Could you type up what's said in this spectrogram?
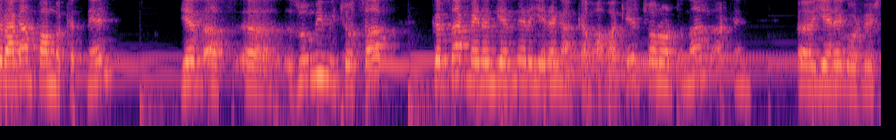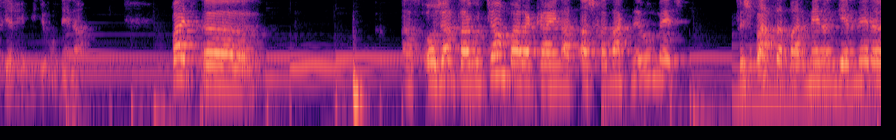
դրական բամը գտնել եւ աս Zoom-ի միջոցով կրցանք մեր ընկերները 3 անգամ հավաքել 4-րդ տնալ արդեն 3 օր վերջ տեղի պիտի ունենա բայց աս օժանդակության բարակային աշխատանքներում մեջ դժբախտաբար մեր ընկերները,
